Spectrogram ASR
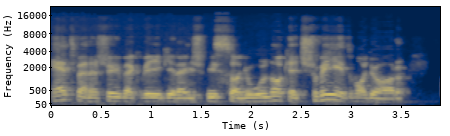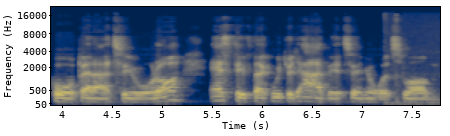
70-es évek végére is visszanyúlnak egy svéd-magyar kooperációra. Ezt hívták úgy, hogy ABC 80.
